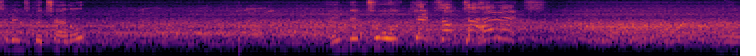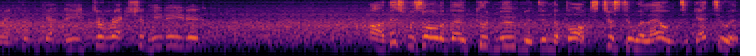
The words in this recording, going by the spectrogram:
Into the channel. Aimed in towards. Gets up to head it! Oh, he couldn't get the direction he needed. Ah, this was all about good movement in the box just to allow him to get to it.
